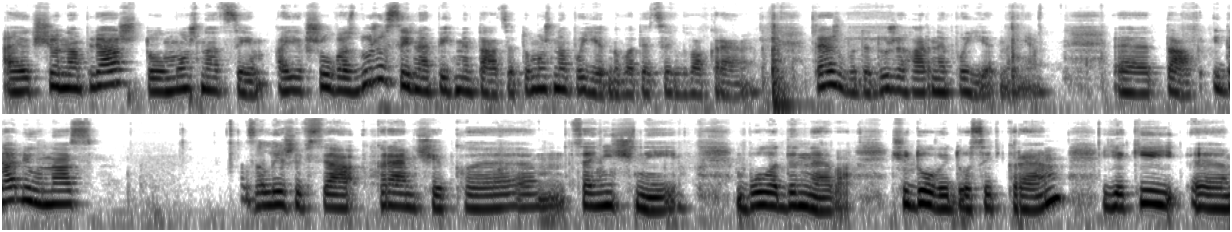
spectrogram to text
а якщо на пляж, то можна цим. А якщо у вас дуже сильна пігментація, то можна поєднувати цих два креми. Теж буде дуже гарне поєднання. Е, так, і далі у нас. Залишився кремчик, е, це нічний, була денева. Чудовий досить крем, який е,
